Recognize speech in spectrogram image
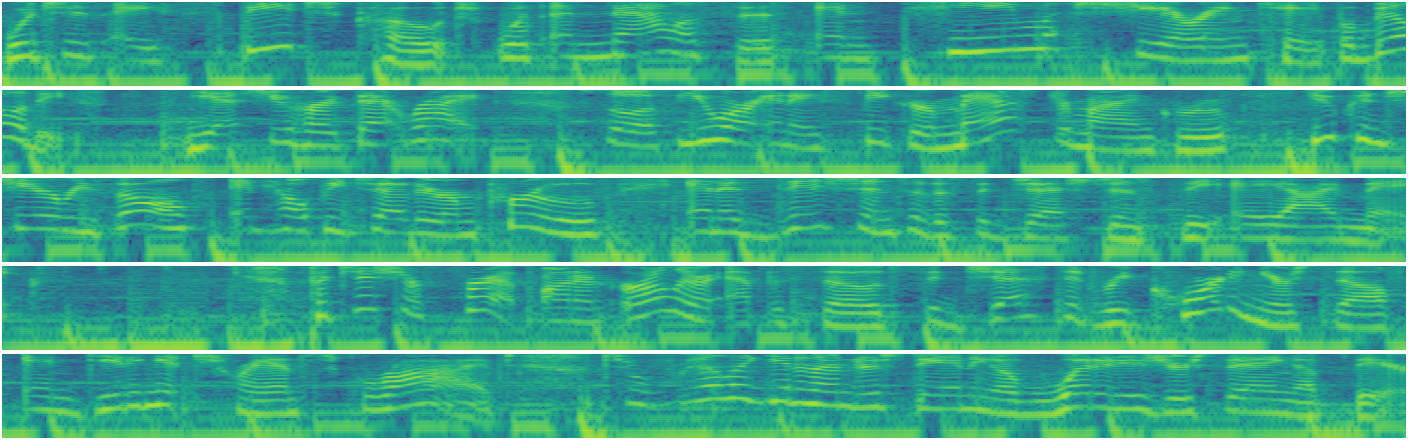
which is a speech coach with analysis and team sharing capabilities. Yes, you heard that right. So if you are in a speaker mastermind group, you can share results and help each other improve in addition to the suggestions the AI makes. Patricia Fripp on an earlier episode suggested recording yourself and getting it transcribed to really get an understanding of what it is you're saying up there.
